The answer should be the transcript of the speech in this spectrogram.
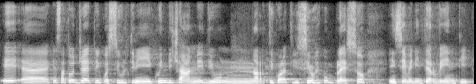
e eh, che è stato oggetto in questi ultimi 15 anni di un articolatissimo e complesso insieme di interventi.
